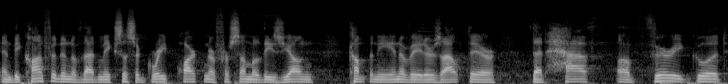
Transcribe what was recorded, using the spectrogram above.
and be confident of that makes us a great partner for some of these young company innovators out there that have a very good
